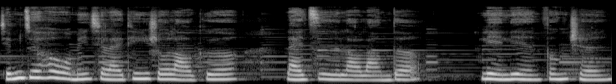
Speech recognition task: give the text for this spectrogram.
节目最后，我们一起来听一首老歌，来自老狼的。恋恋风尘。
